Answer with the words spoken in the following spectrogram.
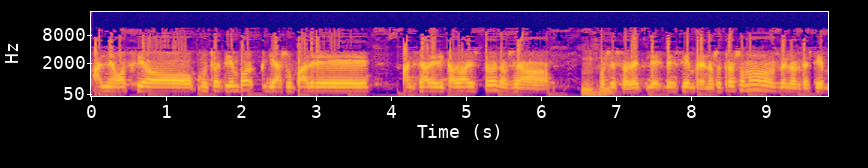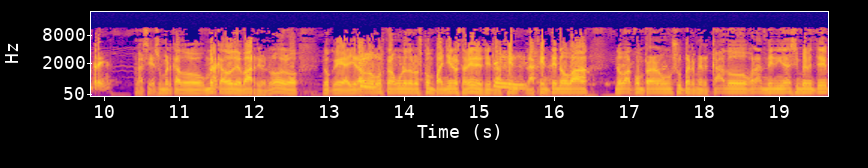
al negocio mucho tiempo, ya su padre se ha dedicado a esto, o sea, pues eso, de, de- de siempre. Nosotros somos de los de siempre. Así es, un mercado, un mercado de barrio, ¿no? Lo, lo que ayer Sí. hablábamos con algunos de los compañeros también, es decir, la, gente, la gente no va, no va a comprar a un supermercado grande ni nada, simplemente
